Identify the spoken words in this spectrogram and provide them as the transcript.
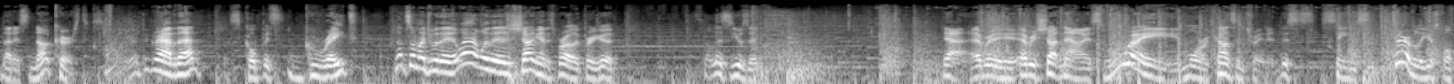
That is not cursed. So we're going to grab that. The scope is great. Not so much with it. Well, with a shotgun, it's probably pretty good. So let's use it. Yeah, every every shot now is way more concentrated. This seems terribly useful.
